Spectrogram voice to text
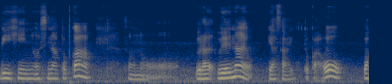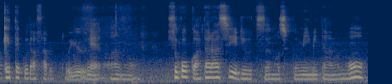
B 品の品とかその売れない野菜とかを分けてくださるというねあのすごく新しい流通の仕組みみたいなのを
